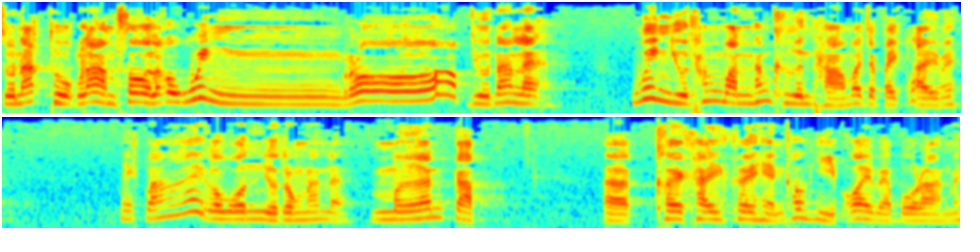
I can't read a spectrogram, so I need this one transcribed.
สุนัขถูกล่ามโซ่แล้วก็วิ่งรอบอยู่นั่นแหละ วิ่งอยู่ทั้งวันทั้งคืนถามว่าจะไปไกลไหม ไม่ไกลก็วนอยู่ตรงนั้นแหละเหมือนกับเคยใครเคยเห็นข้าวหีบอ้อยแบบโบราณไหม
